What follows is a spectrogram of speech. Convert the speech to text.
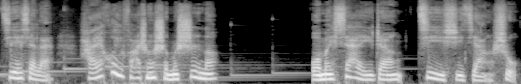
接下来还会发生什么事呢？我们下一章继续讲述。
